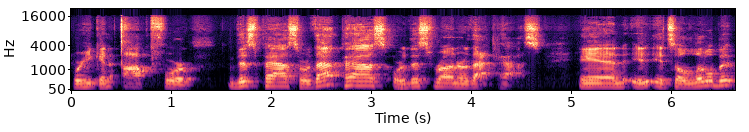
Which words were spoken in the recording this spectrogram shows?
where he can opt for this pass or that pass or this run or that pass. And it, it's a little bit,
